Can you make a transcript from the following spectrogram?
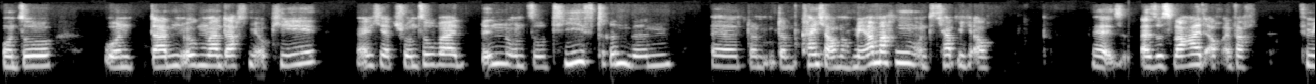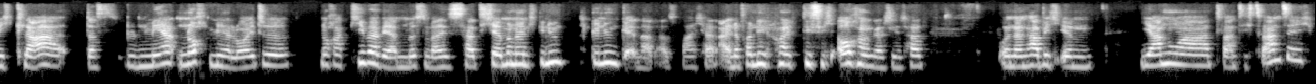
und so. Und dann irgendwann dachte ich mir, okay, wenn ich jetzt schon so weit bin und so tief drin bin, äh, dann, dann kann ich auch noch mehr machen. Und ich habe mich auch also es war halt auch einfach für mich klar, dass mehr, noch mehr Leute noch aktiver werden müssen, weil es hat sich ja immer noch nicht genü genügend geändert. Also war ich halt eine von den Leuten, die sich auch engagiert hat. Und dann habe ich im Januar 2020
